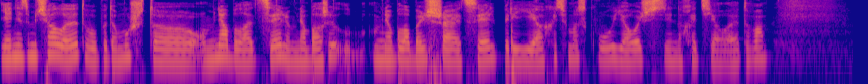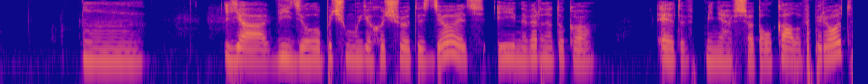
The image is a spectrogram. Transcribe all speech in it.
Я не замечала этого, потому что у меня была цель, у меня, был, у меня была большая цель переехать в Москву. Я очень сильно хотела этого. Я видела, почему я хочу это сделать, и, наверное, только это меня все толкало вперед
